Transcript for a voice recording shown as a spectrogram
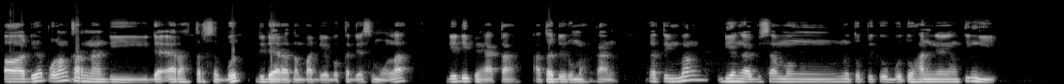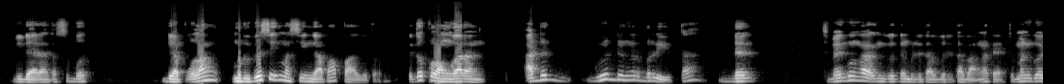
eh, dia pulang karena di daerah tersebut, di daerah tempat dia bekerja semula, dia di PHK atau dirumahkan. Ketimbang dia nggak bisa menutupi kebutuhannya yang tinggi di daerah tersebut, dia pulang, menurut gue sih masih nggak apa-apa gitu. Itu kelonggaran. Ada gue dengar berita dan sebenarnya gue nggak ngikutin berita-berita banget ya cuman gue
